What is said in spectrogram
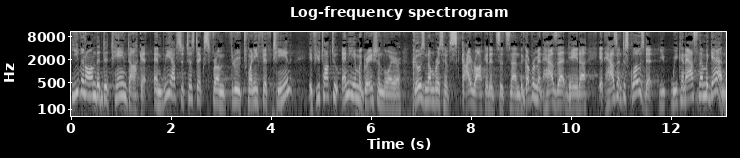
even on the detained docket, and we have statistics from through 2015, if you talk to any immigration lawyer, those numbers have skyrocketed since then. The government has that data. It hasn't disclosed it. You, we can ask them again.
